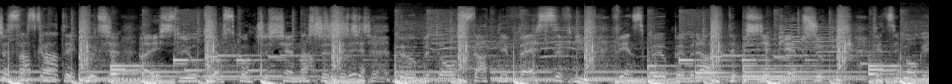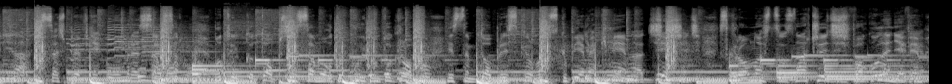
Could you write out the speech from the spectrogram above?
Szesnastka na tej płycie. A jeśli jutro skończy się nasze życie Byłby to ostatnie wersy w nim Więc byłbym rad, gdybyś nie pieprzył ich. Więcej mogę nie napisać, pewnie umrę za młodu. Bo tylko dobrze młodu pójdą do grobu. Jestem dobry, skromność skupiłem jak miałem lat 10 Skromność co znaczy dziś w ogóle nie wiem.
